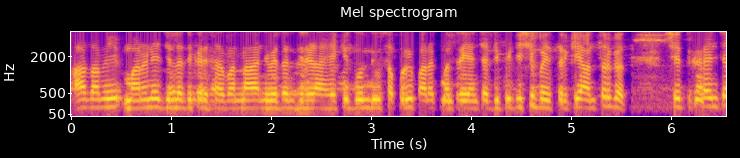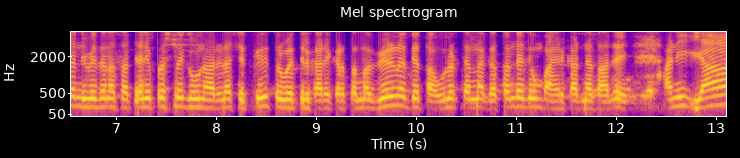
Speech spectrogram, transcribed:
आज आम्ही माननीय जिल्हाधिकारी साहेबांना निवेदन दिलेलं आहे की दोन दिवसापूर्वी पालकमंत्री यांच्या डीपीटीसी बैठकी अंतर्गत शेतकऱ्यांच्या निवेदनासाठी आणि प्रश्न घेऊन आलेल्या शेतकरी चळवळीतील कार्यकर्त्यांना वेळ न देता उलट त्यांना गचांड्या देऊन बाहेर काढण्यात आले. आणि या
